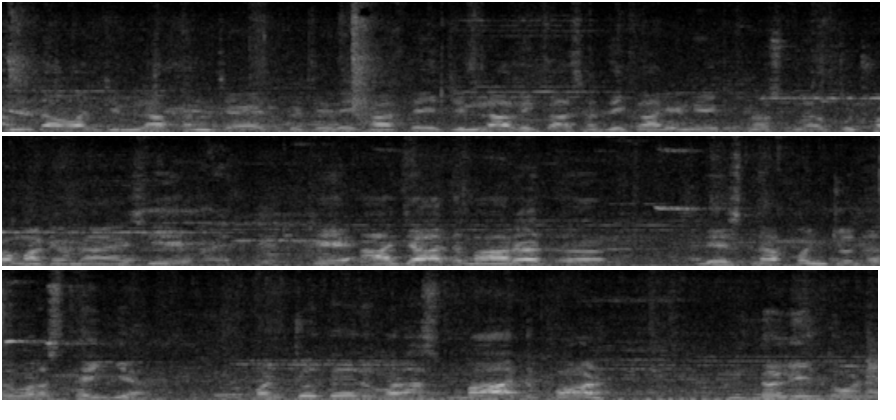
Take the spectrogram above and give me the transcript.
અમદાવાદ જિલ્લા પંચાયત કચેરી ખાતે જિલ્લા વિકાસ અધિકારીને એક પ્રશ્ન પૂછવા માટે અમે આવ્યા છીએ કે આઝાદ ભારત દેશના પંચોતેર વર્ષ થઈ ગયા. પંચોતેર વર્ષ બાદ પણ દલિતોને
